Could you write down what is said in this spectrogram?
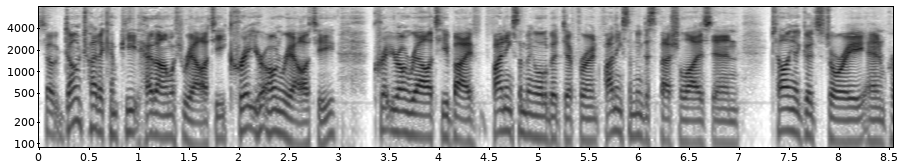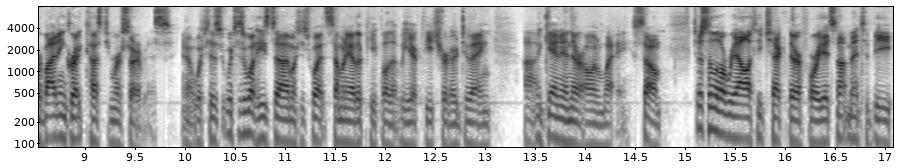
So don't try to compete head on with reality. Create your own reality. Create your own reality by finding something a little bit different, finding something to specialize in, telling a good story, and providing great customer service. You know, which is which is what he's done, which is what so many other people that we have featured are doing, uh, again in their own way. So just a little reality check there for you. It's not meant to be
